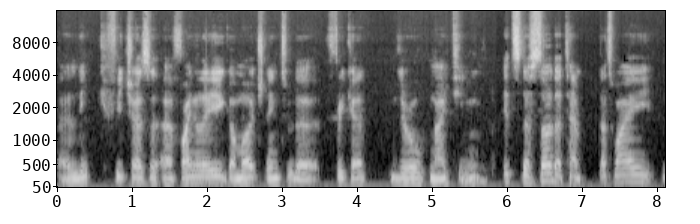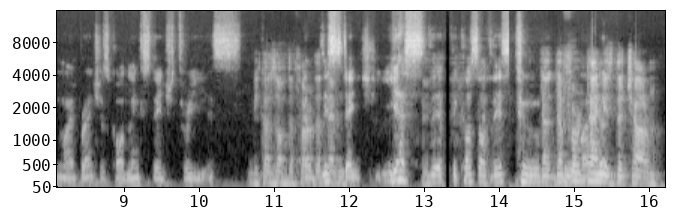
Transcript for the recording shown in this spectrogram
link features finally got merged into the FreeCAD 019. It's the third attempt. That's why my branch is called Link Stage 3. It's because of the third attempt. This stage, yes, the, because of this. To, the the third time is the charm.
